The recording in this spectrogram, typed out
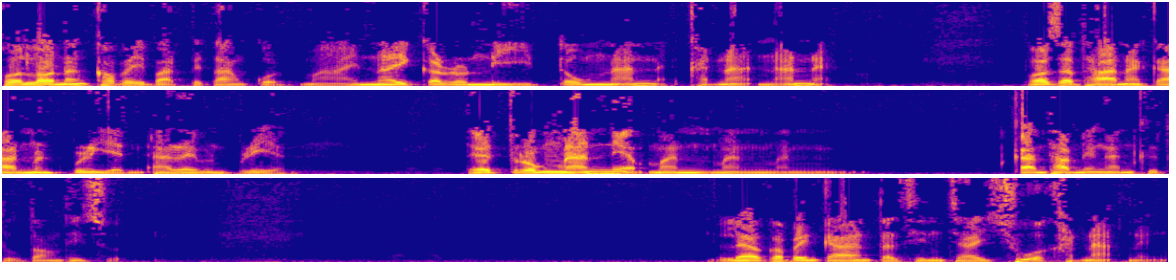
คนเหล่านั้นเขาไปบัติไปตามกฎหมาย ในกรณีตรงนั้นขณะนั้นน่ะพอสถานการณ์มันเปลี่ยนอะไรมันเปลี่ยน แต่ตรงนั้นเนี่ยมันมันมันการทำอย่างนั้นคือถูกต้องที่สุด แล้วก็เป็นการตัดสินใจชั่วขณะหนึ่ง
